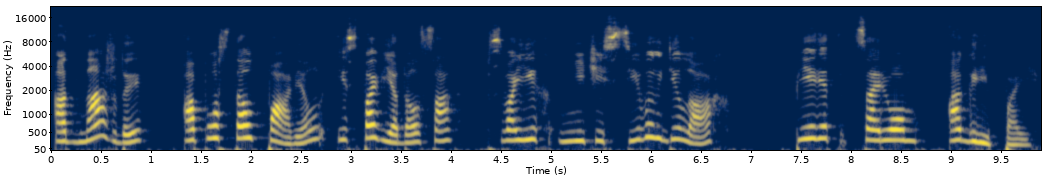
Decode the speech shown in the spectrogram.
Однажды апостол Павел исповедался в своих нечестивых делах перед царем Агриппой.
